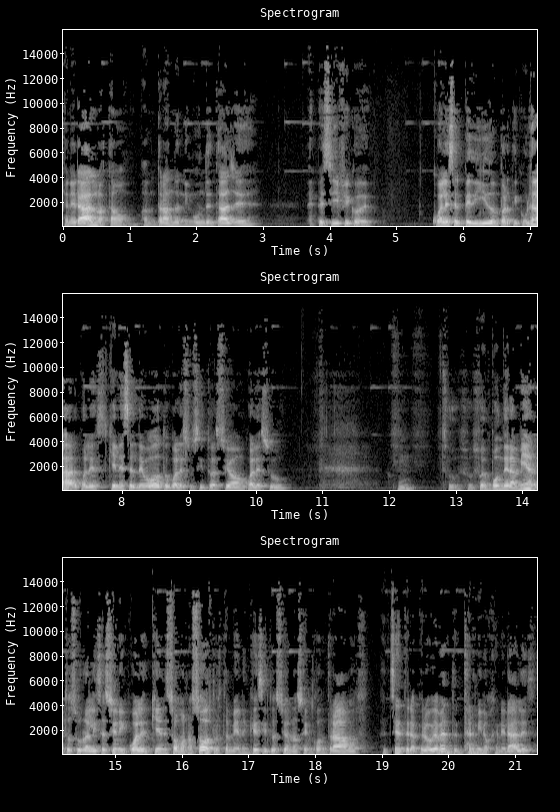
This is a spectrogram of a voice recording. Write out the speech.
general, no estamos entrando en ningún detalle específico de cuál es el pedido en particular, cuál es, quién es el devoto, cuál es su situación, cuál es su su, su, empoderamiento, su realización y cuál, quién somos nosotros también, en qué situación nos encontramos, etc. Pero obviamente, en términos generales,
